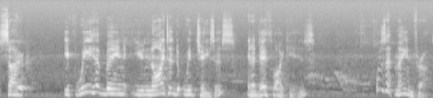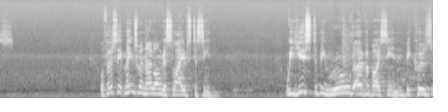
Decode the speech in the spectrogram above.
So, if we have been united with Jesus in a death like his, what does that mean for us? Well, firstly, it means we're no longer slaves to sin. We used to be ruled over by sin because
